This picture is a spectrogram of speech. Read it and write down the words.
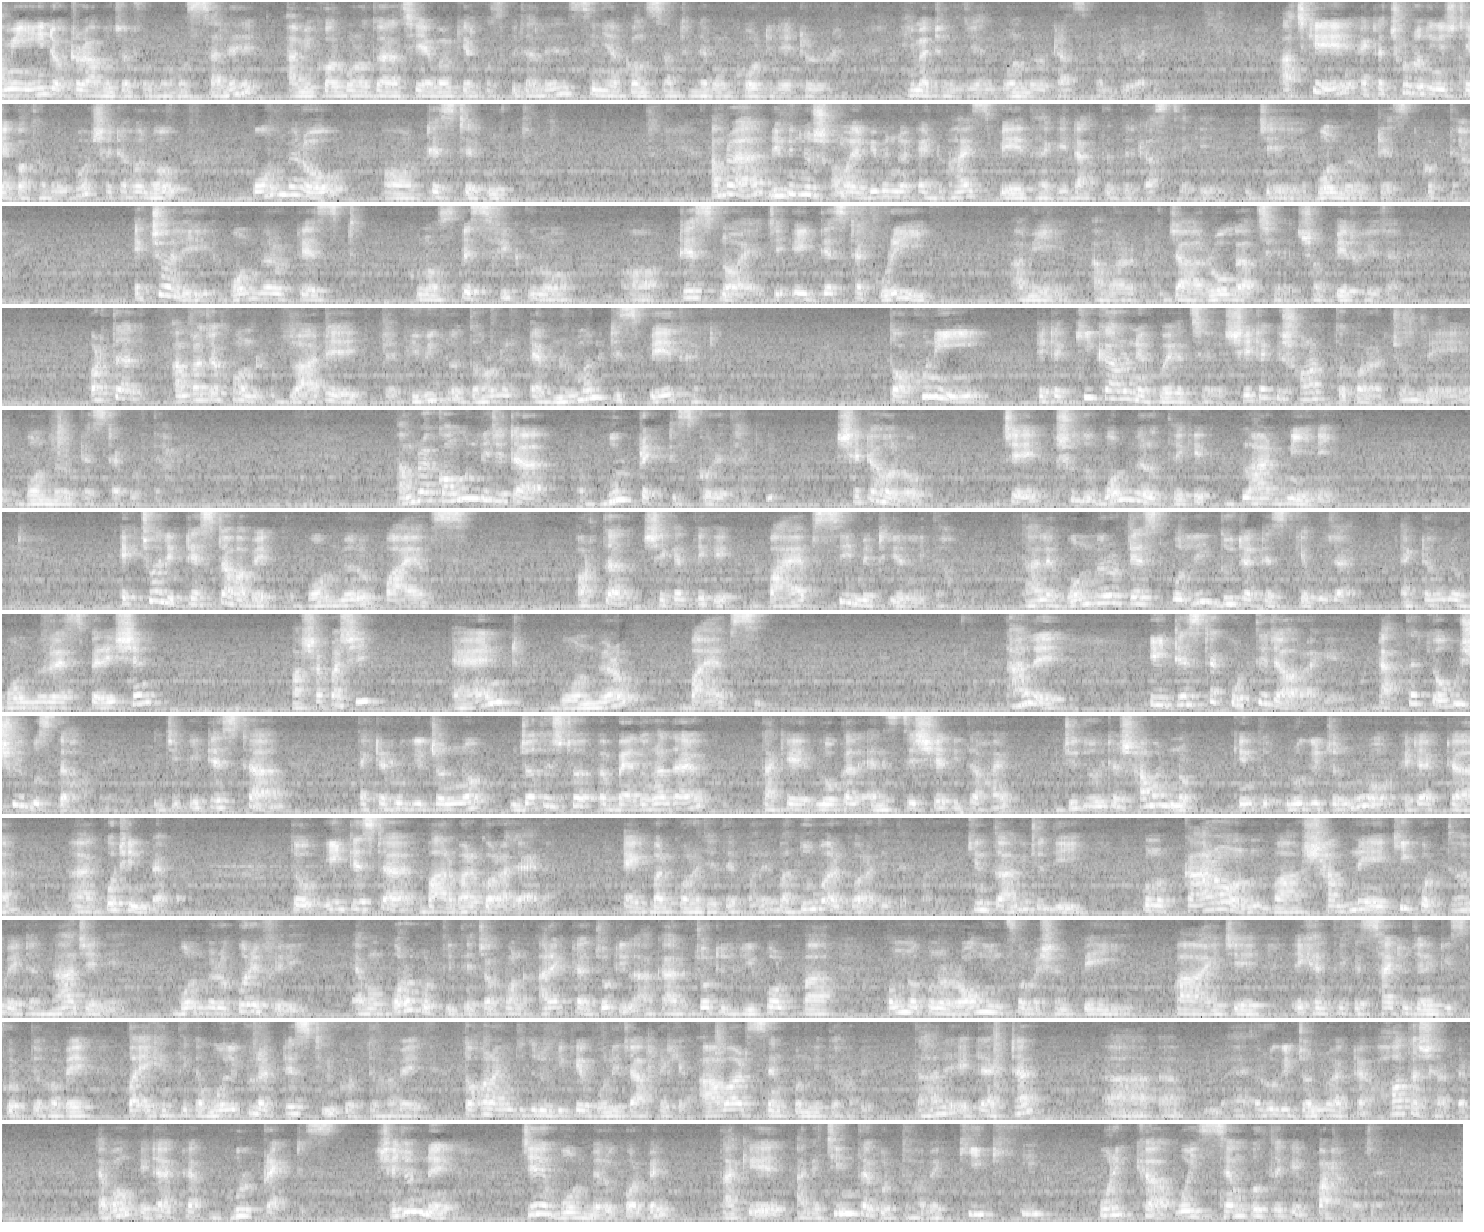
আমি ডক্টর আবু জাফর মোহাম্মদ সালে, আমি কর্মরত আছি এভার কেয়ার হসপিটালে, সিনিয়র কনসালটেন্ট এবং coordinator hematology and bone marrow transplant বিভাগে। আজকে একটা ছোট জিনিস নিয়ে কথা বলব, সেটা হলো বোন মেরো টেস্টের গুরুত্ব। আমরা বিভিন্ন সময়ে বিভিন্ন অ্যাডভাইস পেয়ে থাকি ডাক্তারদের কাছ থেকে যে বোন মেরো টেস্ট করতে হবে। অ্যাকচুয়ালি বোন মেরো টেস্ট কোনো স্পেসিফিক কোনো টেস্ট নয় যে এই টেস্টটা করেই আমি আমার যা রোগ আছে সব বের হয়ে যাবে। অর্থাৎ আমরা যখন ব্লাডে বিভিন্ন ধরনের অ্যাবনর্মালিটিস পেয়ে থাকি, তখনই এটা কি কারণে হয়েছে সেটাকে শনাক্ত করার জন্যে বনমেরো টেস্টটা করতে হয়। আমরা কমনলি যেটা ভুল প্র্যাকটিস করে থাকি, সেটা হলো যে শুধু বন বনমেরো থেকে ব্লাড নিয়ে নিই। অ্যাকচুয়ালি টেস্টটা হবে বন বনমেরো বায়োপসি অর্থাৎ সেখান থেকে বায়োপসি মেটেরিয়াল নিতে হবে। তাহলে বোনমেরো টেস্ট করলেই দুইটা টেস্টকে বোঝায়। একটা হলো বোনমেরো অ্যাসপিরেশন পাশাপাশি অ্যান্ড বোনমেরো বায়োপসি তাহলে এই টেস্টটা করতে যাওয়ার আগে ডাক্তারকে অবশ্যই বুঝতে হবে যে এই টেস্টটা একটা রোগীর জন্য যথেষ্ট বেদনাদায়ক, তাকে লোকাল অ্যানেস্থেশিয়া দিতে হয়, যদিও এটা সামান্য, কিন্তু রোগীর জন্য এটা একটা কঠিন ব্যাপার। তো এই টেস্টটা বারবার করা যায় না। একবার করা যেতে পারে বা দুবার করা যেতে পারে। কিন্তু আমি যদি কোনো কারণ বা সামনে কি করতে হবে এটা না জেনে বনমেরো করে ফেলি এবং পরবর্তীতে যখন আরেকটা জটিল আকার জটিল রিপোর্ট বা অন্য কোনো রং ইনফরমেশন পেই পাই যে এখান থেকে সাইটোজেনেটিক্স করতে হবে বা এখান থেকে মলিকুলার টেস্টিং করতে হবে তখন আমি যদি রুগীকে বলি যে আপনাকে আবার স্যাম্পল নিতে হবে তাহলে এটা একটা আহ, জন্য একটা হতাশার ব্যাপার এবং এটা একটা ভুল প্র্যাকটিস সেজন্যে যে বোন মেরো করবেন তাকে আগে চিন্তা করতে হবে কি কি পরীক্ষা ওই স্যাম্পল থেকে পাঠানো যায়।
